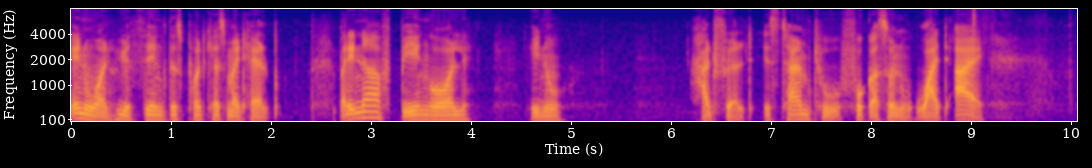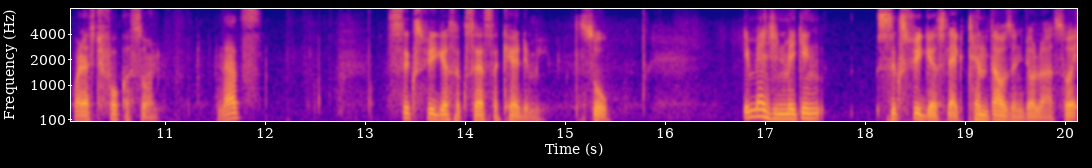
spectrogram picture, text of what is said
anyone who you think this podcast might help. But enough being all, you know, heartfelt. It's time to focus on what I want us to focus on. And that's Six Figure Success Academy. So imagine making six figures like ten thousand dollars or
